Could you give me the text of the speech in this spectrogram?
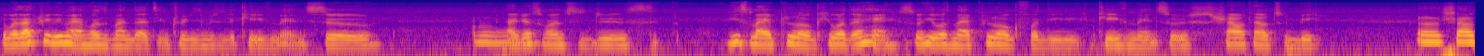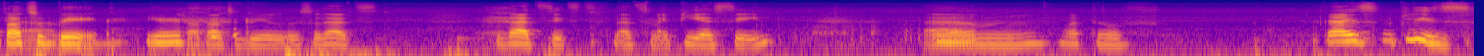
it was actually my husband that introduced me to the cavemen. So Oh. I just want to do. He's my plug. He was a so he was my plug for the cavemen. So shout out to B. Oh, shout out to Um, B. Yeah. Shout out to B. So that's so that's it. That's my PSC. Yeah. Um, what else? Guys, please,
